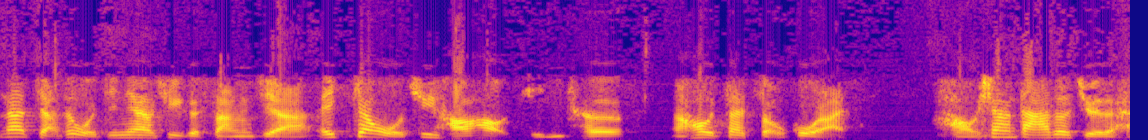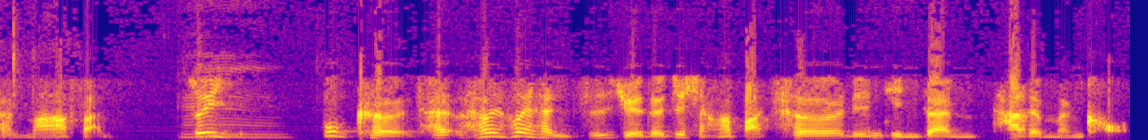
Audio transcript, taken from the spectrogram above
那假设我今天要去一个商家，哎，叫我去好好停车，然后再走过来，好像大家都觉得很麻烦，所以。嗯不可很很会很直觉的就想要把车临停在他的门口。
